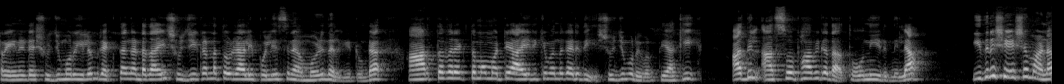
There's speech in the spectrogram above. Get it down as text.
ട്രെയിനിന്റെ ശുചിമുറിയിലും രക്തം കണ്ടതായി ശുചീകരണ തൊഴിലാളി പോലീസിന് മൊഴി നൽകിയിട്ടുണ്ട്. ആർത്തവ രക്തമോ മറ്റേ ആയിരിക്കുമെന്ന് കരുതി ശുചിമുറി വൃത്തിയാക്കി. അതിൽ അസ്വാഭാവികത തോന്നിയിരുന്നില്ല. ഇതിനുശേഷമാണ്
